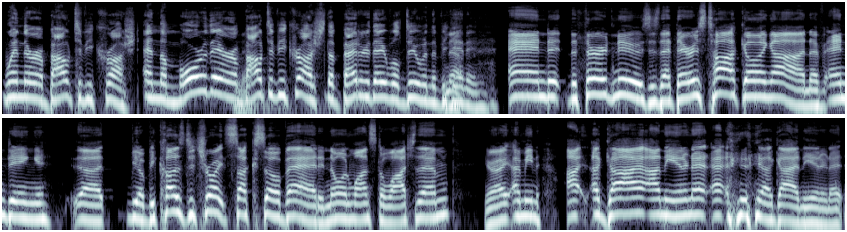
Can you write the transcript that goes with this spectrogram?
when they're about to be crushed, and the more they're about to be crushed, the better they will do in the beginning. And the third news is that there is talk going on of ending, uh, you know, because Detroit sucks so bad and no one wants to watch them. Right? I mean, I, a guy on the internet, a guy on the internet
